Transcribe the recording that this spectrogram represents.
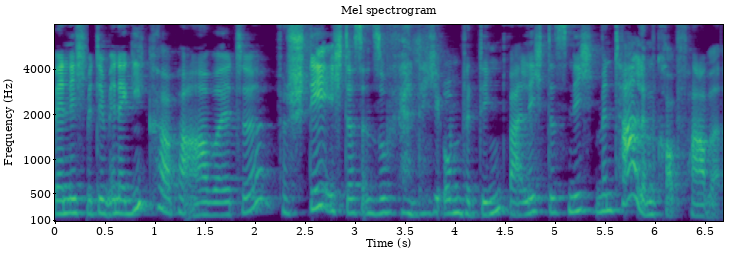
Wenn ich mit dem Energiekörper arbeite, verstehe ich das insofern nicht unbedingt, weil ich das nicht mental im Kopf habe.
